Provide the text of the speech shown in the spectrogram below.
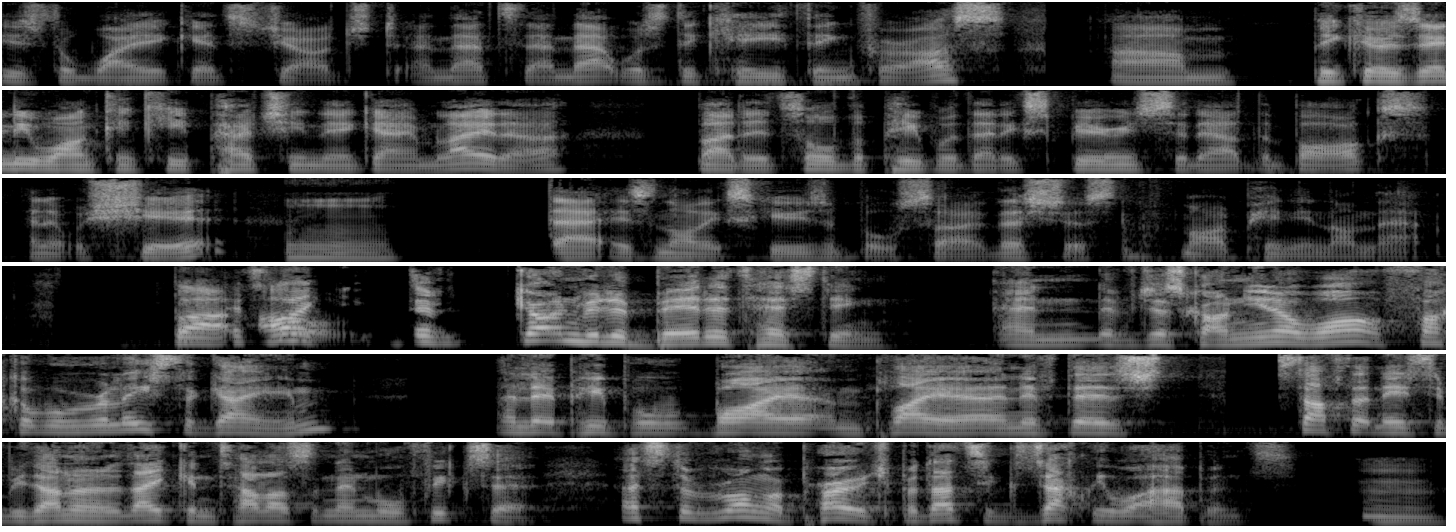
is the way it gets judged, and that's and that was the key thing for us. Um, because anyone can keep patching their game later, but it's all the people that experienced it out the box and it was shit. Mm. That is not excusable. So that's just my opinion on that. But it's like they've gotten rid of beta testing and they've just gone, you know what? Fuck it, we'll release the game and let people buy it and play it. And if there's stuff that needs to be done on it, they can tell us and then we'll fix it. That's the wrong approach, but that's exactly what happens. Mm.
